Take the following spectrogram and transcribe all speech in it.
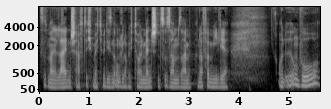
Das ist meine Leidenschaft. Ich möchte mit diesen unglaublich tollen Menschen zusammen sein, mit meiner Familie. Und irgendwo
